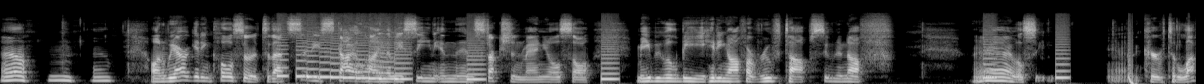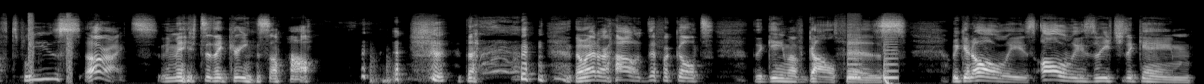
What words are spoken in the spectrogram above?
Oh, mm, oh, and we are getting closer to that city skyline that we've seen in the instruction manual, so maybe we'll be hitting off a rooftop soon enough. Eh, we'll see. And curve to the left, please. Alright, we made it to the green somehow. no matter how difficult the game of golf is, we can always, always reach the game.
